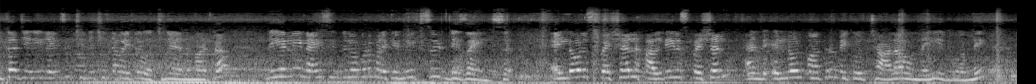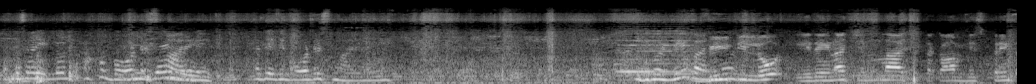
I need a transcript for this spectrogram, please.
ఇంకా జెరీ లైన్స్ చిన్న చిన్నవి అయితే వచ్చినాయి అనమాట రియల్లీ నైస్ ఇందులో కూడా మనకి mixed designs yellow special haldi special and yellow మాత్రం మీకు చాలా ఉన్నాయి. ఇదిగోండి. ఒకసారి ఎల్లో బార్డర్స్ మారినాయి. అదే అదే బార్డర్స్ మారినాయి. వీటిల్లో ఏదైనా చిన్న చిత్తక మిస్ప్రింట్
